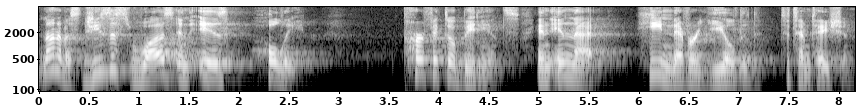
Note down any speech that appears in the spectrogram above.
None of us. Jesus was and is holy, perfect obedience. And in that, he never yielded to temptation.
